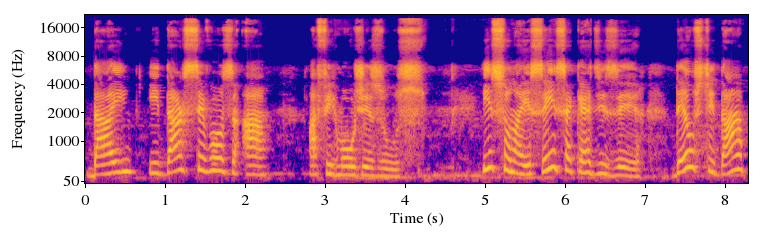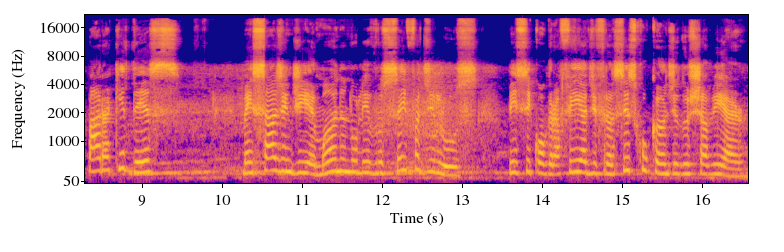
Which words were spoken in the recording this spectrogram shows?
Dai e dar-se-vos-á, afirmou Jesus. Isso, na essência, quer dizer: Deus te dá para que des. Mensagem de Emmanuel no livro Ceifa de Luz, psicografia de Francisco Cândido Xavier.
